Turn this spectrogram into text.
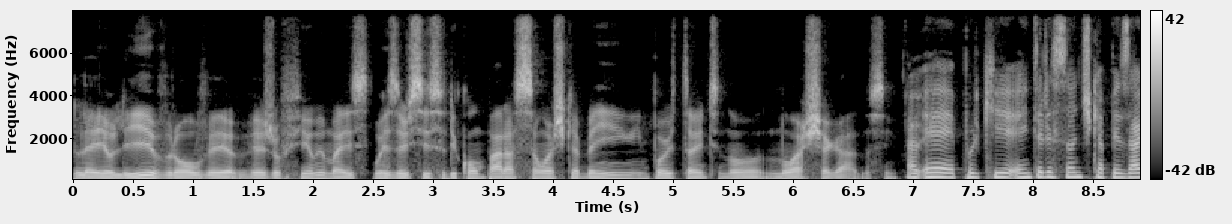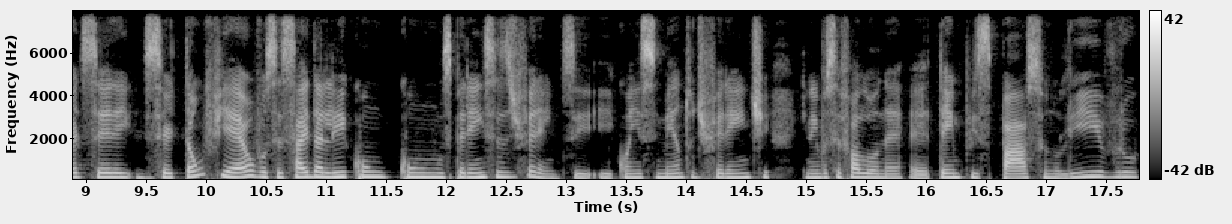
leia o livro ou ve, veja o filme, mas o exercício de comparação acho que é bem importante no, no A Chegada, assim. É, porque é interessante que apesar de ser, de ser tão fiel, você sai dali com, com experiências diferentes e, e conhecimento diferente, que nem você falou, né? É, tempo e espaço no livro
